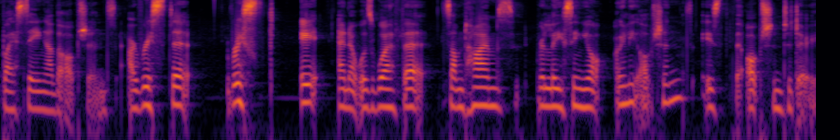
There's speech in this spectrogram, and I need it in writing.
by seeing other options? I risked it risked it and it was worth it. Sometimes releasing your only options is the option to do.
